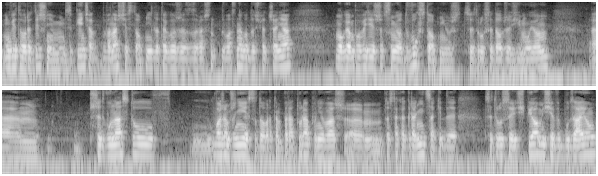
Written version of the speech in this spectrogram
mówię teoretycznie, między 5 a 12 stopni, dlatego że z włas- z własnego doświadczenia mogę powiedzieć, że w sumie od 2 stopni już cytrusy dobrze zimują. Przy 12 w- uważam, że nie jest to dobra temperatura, ponieważ to jest taka granica, kiedy cytrusy śpią i się wybudzają.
